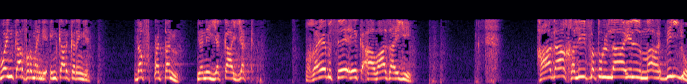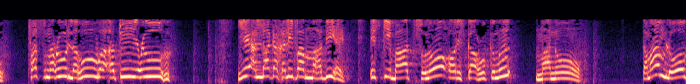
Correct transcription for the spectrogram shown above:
وہ انکار فرمائیں گے، انکار کریں گے۔ دف قطن یعنی یکا یک غیب سے ایک آواز آئے گی۔ ہادا خلیفت اللہ المہدی فسمعوا لہو و یہ اللہ کا خلیفہ مہدی ہے۔ اس کی بات سنو اور اس کا حکم مانو۔ تمام لوگ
